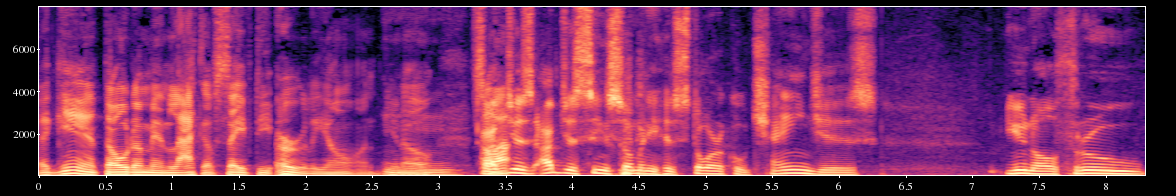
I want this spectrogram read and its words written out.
again throw them in lack of safety early on. You know, mm-hmm. So I've I- just I've just seen so many historical changes, you know, through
